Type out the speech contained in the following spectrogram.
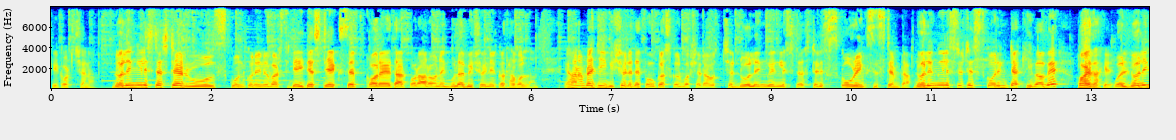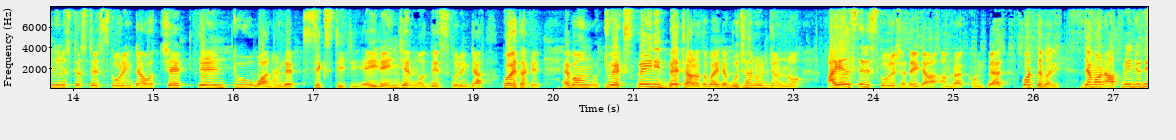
কি করছে না? ডুয়েলিং ইংলিশ টেস্টের রুলস কোন কোন ইউনিভার্সিটি এই টেস্টটি অ্যাকসেপ্ট করে, তারপর আরও অনেকগুলো বিষয় নিয়ে কথা বললাম। এখন আমরা যে বিষয়টাতে ফোকাস করব, সেটা হচ্ছে ডুয়েলিঙ্গো ইংলিশ টেস্টের স্কোরিং সিস্টেমটা ডুয়েলিঙ্গো ইংলিশ টেস্টের স্কোরিংটা কীভাবে হয়ে থাকে? ওয়েল ডুয়েলিঙ্গো ইংলিশ টেস্টের স্কোরিংটা হচ্ছে ten to one hundred sixty এই রেঞ্জের মধ্যে স্কোরিংটা হয়ে থাকে। এবং টু এক্সপ্লেইন ইট বেটার অথবা এটা বোঝানোর জন্য আইএলস এর স্কোরের সাথে এটা আমরা কম্পেয়ার করতে পারি। যেমন আপনি যদি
